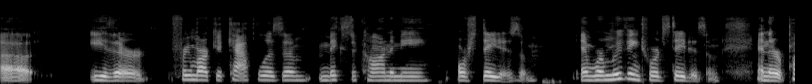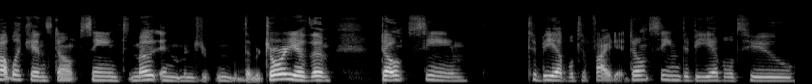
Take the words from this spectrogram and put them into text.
uh, either free market capitalism, mixed economy, or statism. And we're moving towards statism. And the Republicans don't seem to, mo- in the majority of them, don't seem to be able to fight it, don't seem to be able to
